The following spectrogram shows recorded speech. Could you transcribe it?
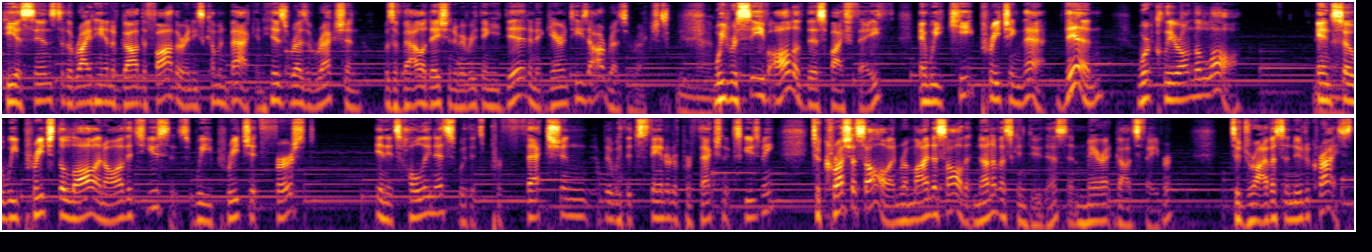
He ascends to the right hand of God the Father, and he's coming back. And his resurrection was a validation of everything he did, and it guarantees our resurrection. Amen. We receive all of this by faith, and we keep preaching that. Then we're clear on the law. Amen. And so we preach the law and all of its uses. We preach it first in its holiness, with its perfection, with its standard of perfection, excuse me, to crush us all and remind us all that none of us can do this and merit God's favor, to drive us anew to Christ.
